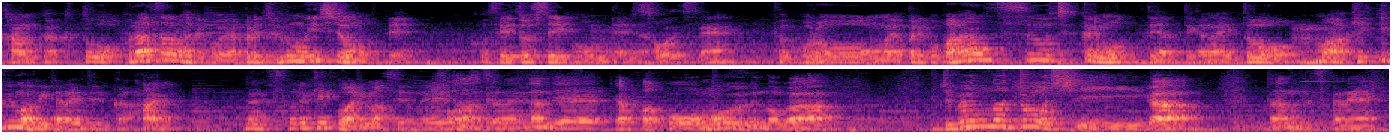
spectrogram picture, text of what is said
感覚とプラスアルファでこうやっぱり自分も意思を持ってこう成長していこうみたいなとそうですね。ころもやっぱりこうバランスをしっかり持ってやっていかないと、うん。まあ結局うまくいかないというか、はい。なんかそれ結構ありますよね。そうなんですよね。なんでやっぱこう思うのが自分の上司が何ですかね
